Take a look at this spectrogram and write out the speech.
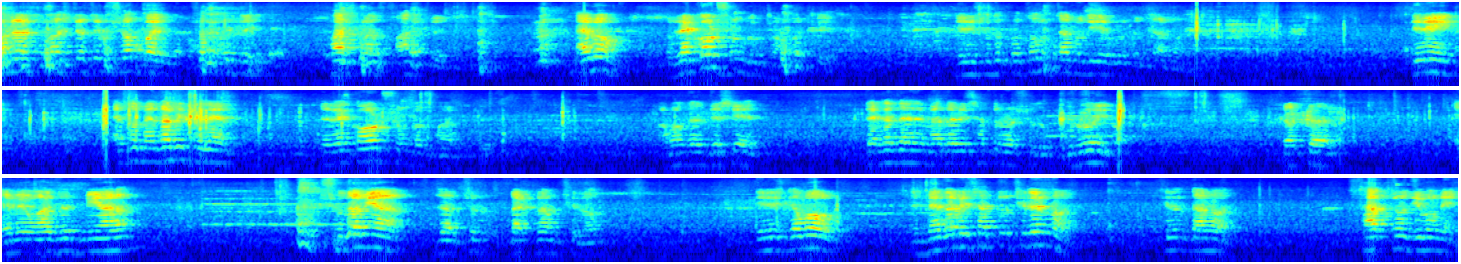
অনার্স, মাস্টার্স সবাই সব ফার্স্ট ক্লাস ফার্স্ট এবং রেকর্ড সংখ্যক পেয়ে তিনি শুধু প্রথম স্থান অধিকার করেছেন, তার নয় তিনি এত মেধাবী ছিলেন রেকর্ড সংখ্যক মার্ক আমাদের দেশে দেখা যায় মেধাবী ছাত্ররা শুধু পুরোই doctor M A Wazed Mia, Sudha Mia, যার ডাকনাম ছিল তিনি কেবল মেধাবী ছাত্র ছিলেন নয় ছিলেন তা নয় ছাত্র জীবনে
